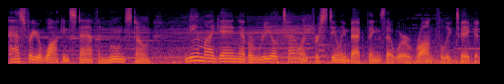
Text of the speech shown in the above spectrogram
As for your walking staff and moonstone, me and my gang have a real talent for stealing back things that were wrongfully taken.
